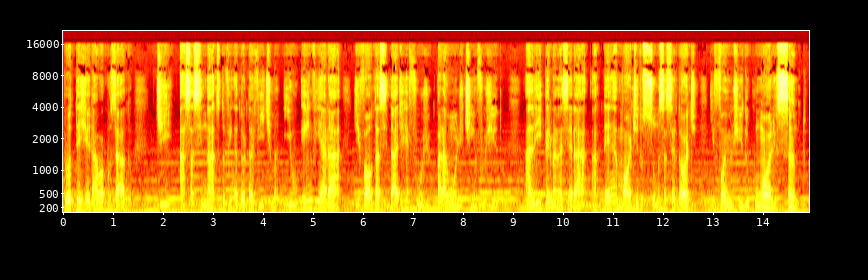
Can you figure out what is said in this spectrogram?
protegerá o acusado de assassinato do vingador da vítima e o enviará de volta à cidade refúgio para onde tinha fugido. Ali permanecerá até a morte do sumo sacerdote, que foi ungido com óleo santo.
